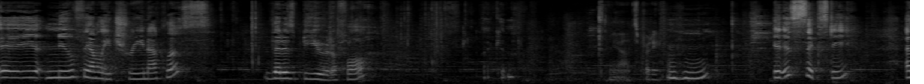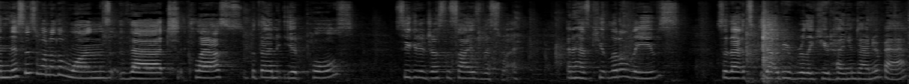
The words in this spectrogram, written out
a new family tree necklace that is beautiful. I can, Yeah, it's pretty. Mhm. it is 60 and this is one of the ones that clasps but then it pulls so you can adjust the size this way. And it has cute little leaves. So that's that would be really cute hanging down your back.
